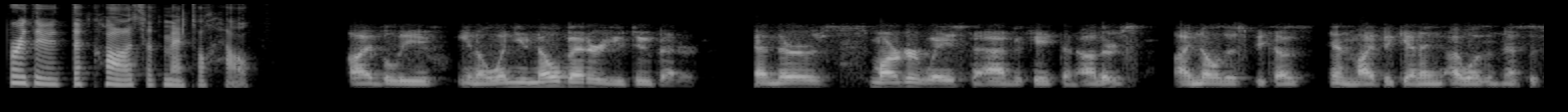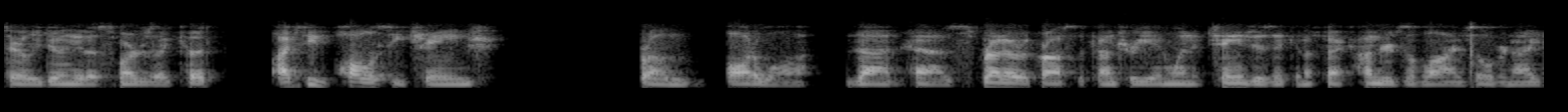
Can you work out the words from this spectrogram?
further the cause of mental health? I believe, you know, when you know better, you do better. And there's smarter ways to advocate than others. I know this because in my beginning, I wasn't necessarily doing it as smart as I could. I've seen policy change from Ottawa that has spread out across the country. And when it changes, it can affect hundreds of lives overnight.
